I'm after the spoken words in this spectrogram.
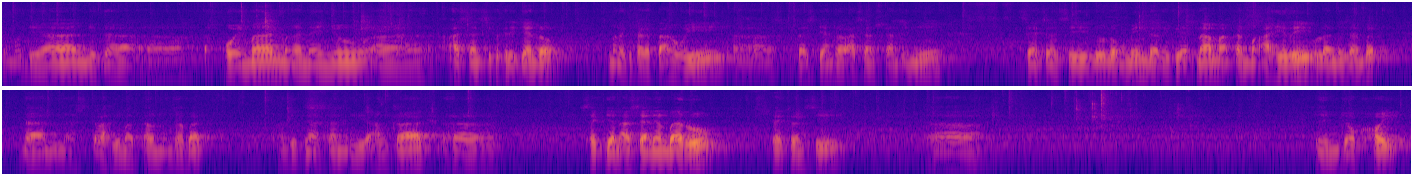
Kemudian juga uh, appointment mengenai new uh, ASEAN Secretary General. Mana kita ketahui uh, Sekretaris Jenderal ASEAN ASEAN ini Excellency Lu Longmin dari Vietnam akan mengakhiri bulan Desember. Dan setelah lima tahun menjabat selanjutnya akan diangkat uh, Sekjen ASEAN yang baru Excellency uh, Lim Jok Hoi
